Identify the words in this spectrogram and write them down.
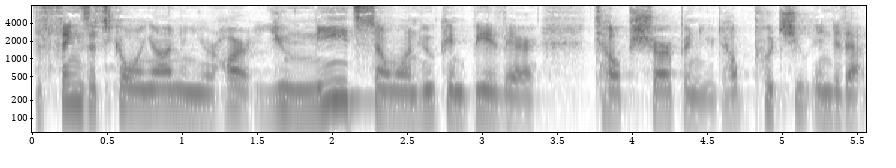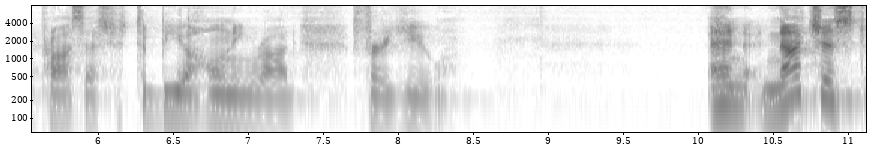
the things that's going on in your heart. You need someone who can be there to help sharpen you, to help put you into that process, to be a honing rod for you. And not just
